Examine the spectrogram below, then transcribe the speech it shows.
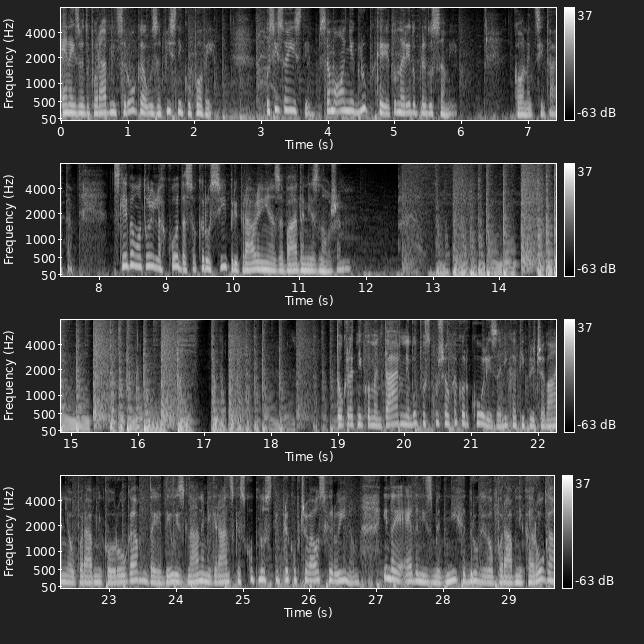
Ena izmed uporabnic roka v zapisniku pove: Vsi so isti, samo on je glup, ker je to naredil predvsem. Konec citata. Sklepamo torej lahko, da so kar vsi pripravljeni na zabadanje z nožem. Tokratni komentar ne bo poskušal kakorkoli zanikati pričevanja uporabnikov roga, da je del izgnane migranske skupnosti prekupčeval s heroinom in da je eden izmed njih drugega uporabnika roga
